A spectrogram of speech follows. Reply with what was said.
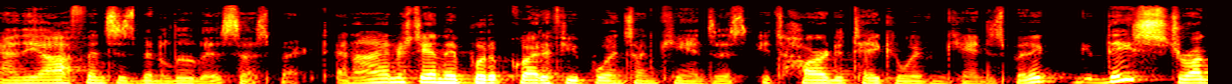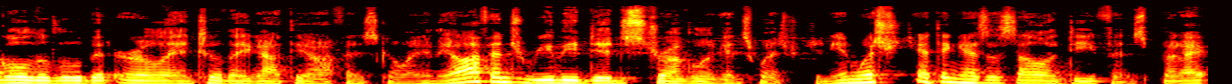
and the offense has been a little bit suspect. And I understand they put up quite a few points on Kansas. It's hard to take away from Kansas, but it, they struggled a little bit early until they got the offense going. And the offense really did struggle against West Virginia. And West Virginia, I think, has a solid defense. But I,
